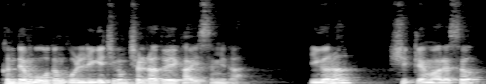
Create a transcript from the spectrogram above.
근데 모든 권력이 지금 전라도에 가 있습니다. 이거는 쉽게 말해서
